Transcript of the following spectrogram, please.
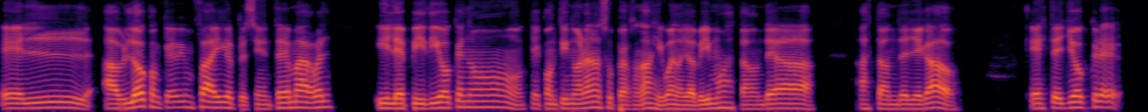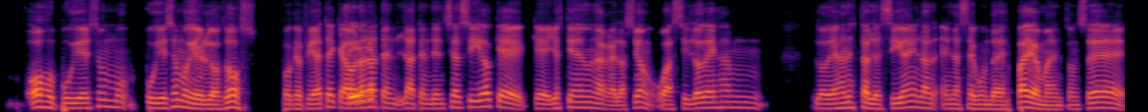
él habló con Kevin Feige, el presidente de Marvel, y le pidió que no, que continuaran a su personaje. Y bueno, ya vimos hasta dónde ha, hasta dónde ha llegado. Este, yo creo, ojo, pudiesen, mu- pudiesen morir los dos, porque fíjate que Sí. ahora la, ten- la tendencia ha sido que, que ellos tienen una relación, o así lo dejan, lo dejan establecido en la, en la segunda de Spider-Man. Entonces,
